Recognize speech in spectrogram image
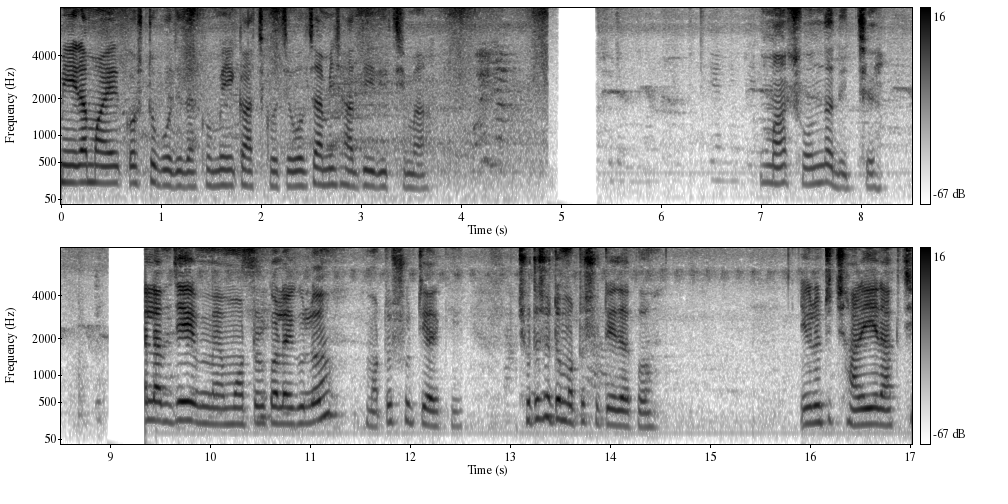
মেয়েরা মায়ের কষ্ট বোঝে, দেখো, মেয়ে কাজ করছে, বলছে আমি ঝাঁট দিয়ে দিচ্ছি মা। মা সন্ধ্যা দিচ্ছে। এলাম যে মটর কলাইগুলো, মটরশুঁটি আর কি। ছোট ছোট মটরশুঁটি দেখো। এগুলো একটু ছাড়িয়ে রাখছি,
